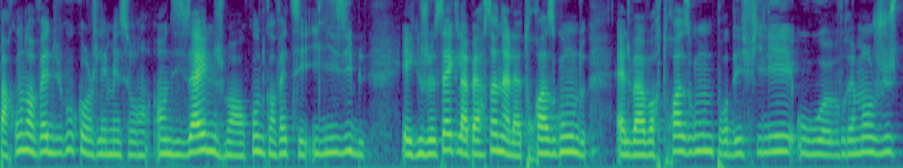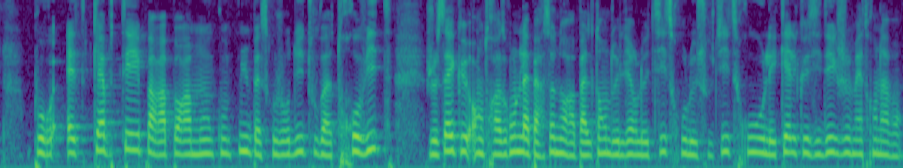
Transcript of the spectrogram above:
Par contre, en fait, du coup, quand je les mets sur, en design, je me rends compte qu'en fait, c'est illisible et que je sais que la personne personne, elle a 3 secondes, elle va avoir 3 secondes pour défiler ou euh, vraiment juste pour être capté par rapport à mon contenu parce qu'aujourd'hui tout va trop vite, je sais qu'en 3 secondes la personne n'aura pas le temps de lire le titre ou le sous-titre ou les quelques idées que je vais mettre en avant.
